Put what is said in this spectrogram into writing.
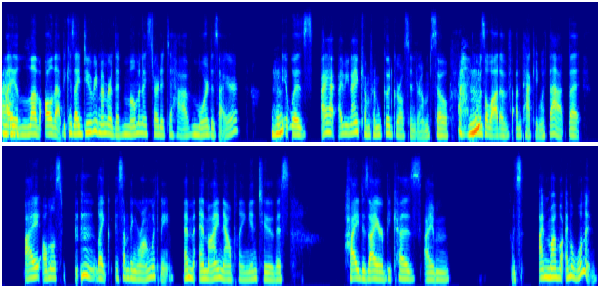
Um, i love all that because i do remember the moment i started to have more desire mm-hmm. it was I I mean, I come from good girl syndrome, so uh-huh. there was a lot of unpacking with that. But I almost like is something wrong with me? Am am I now playing into this high desire because I'm it's I'm a, I'm a woman.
